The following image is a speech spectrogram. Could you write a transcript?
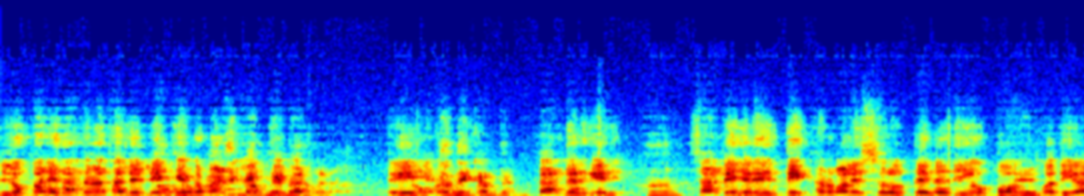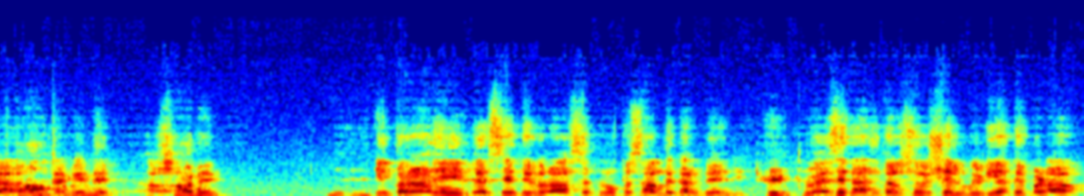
ਲੋਕਾਂ ਨੇ ਕਰ ਦੇਣਾ ਥੱਲੇ ਲਿਖ ਕੇ ਕਮੈਂਟ ਲਿਖ ਕੇ ਕਰ ਕਰ ਦੇਣਾ। ਲੋਕਾਂ ਨੇ ਕਰਦੇ ਨੇ। ਕਰ ਦੇਣਗੇ ਜੀ। ਸਾਡੇ ਜਿਹੜੇ ਦੇਖਣ ਵਾਲੇ ਸਰੋਤੇ ਨੇ ਜੀ ਉਹ ਬਹੁਤ। ਵਧੀਆ ਹੈਗੇ ਨੇ। ਸਾਰੇ। ਇਹ ਪੁਰਾਣੇ ਵਿਰਸੇ ਤੇ ਵਿਰਾਸਤ ਨੂੰ ਪਸੰਦ ਕਰਦੇ ਆ ਜੀ। ਵੈਸੇ ਤਾਂ ਅੱਜ ਕੱਲ ਸੋਸ਼ਲ ਮੀਡੀਆ ਤੇ ਬੜਾ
